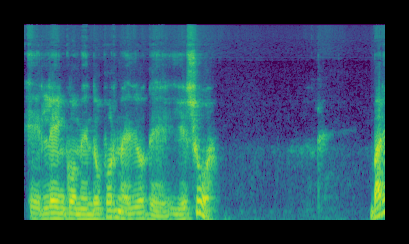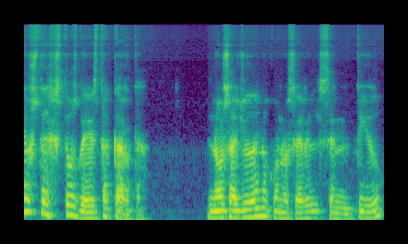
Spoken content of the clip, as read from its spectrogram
eh, le encomendó por medio de Yeshua. Varios textos de esta carta nos ayudan a conocer el sentido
